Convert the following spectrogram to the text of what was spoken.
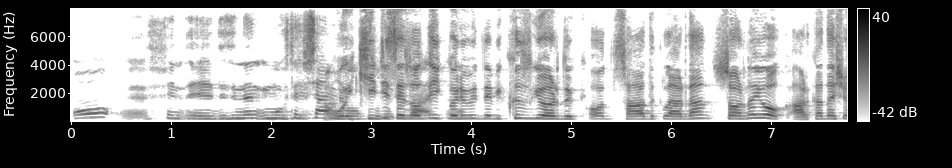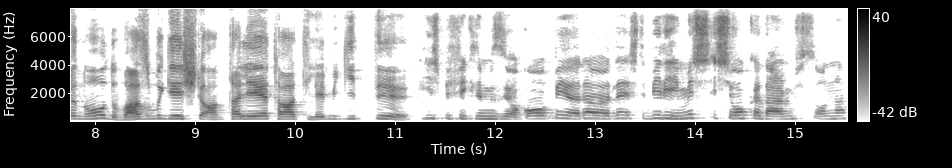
O e, fin- e, dizinin muhteşem Ha, o ikinci sezonun ilk bölümünde bir kız gördük. O sadıklardan sonra yok. Arkadaşa ne oldu? Vaz mı geçti? Antalya'ya tatile mi gitti? Hiçbir fikrimiz yok. O bir ara öyle işte biriymiş, işi o kadarmış. Sonra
